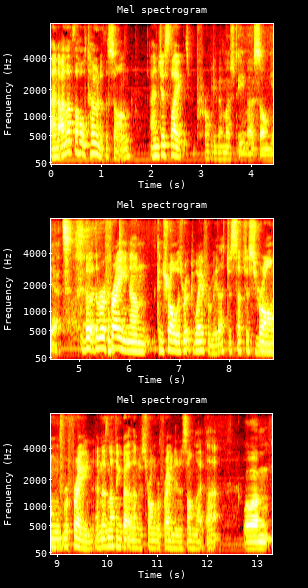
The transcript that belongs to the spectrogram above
And I love the whole tone of the song, and just like it's Probably my most emo song yet. the the refrain, um, "Control was ripped away from me." That's just such a strong refrain, and there's nothing better than a strong refrain in a song like that. Well, um,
